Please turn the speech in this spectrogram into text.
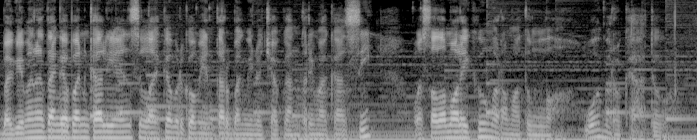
Bagaimana tanggapan kalian? Silahkan berkomentar. Bang Min ucapkan terima kasih. Wassalamualaikum warahmatullahi wabarakatuh.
